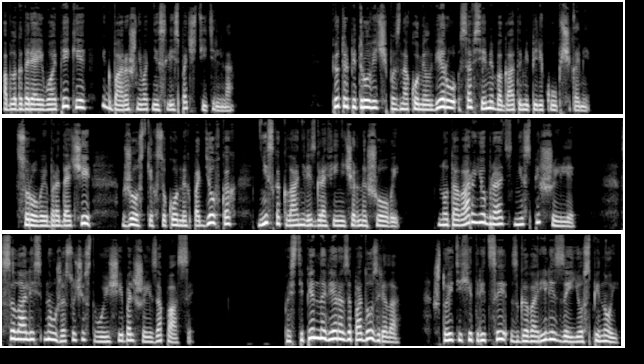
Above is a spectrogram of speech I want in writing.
А благодаря его опеке и к барышням отнеслись почтительно. Петр Петрович познакомил Веру со всеми богатыми перекупщиками. Суровые бородачи в жестких суконных поддевках низко кланялись графине Чернышовой, но товар ее брать не спешили, ссылались на уже существующие большие запасы. Постепенно Вера заподозрила, что эти хитрецы сговорились за ее спиной.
